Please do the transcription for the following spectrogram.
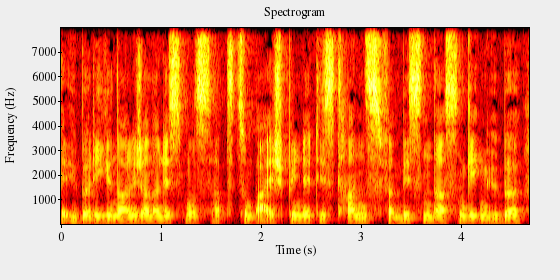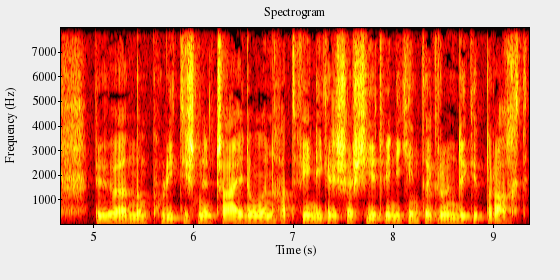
Der überregionale Journalismus hat zum Beispiel eine Distanz Distanz vermissen lassen gegenüber Behörden und politischen Entscheidungen, hat wenig recherchiert, wenig Hintergründe gebracht,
